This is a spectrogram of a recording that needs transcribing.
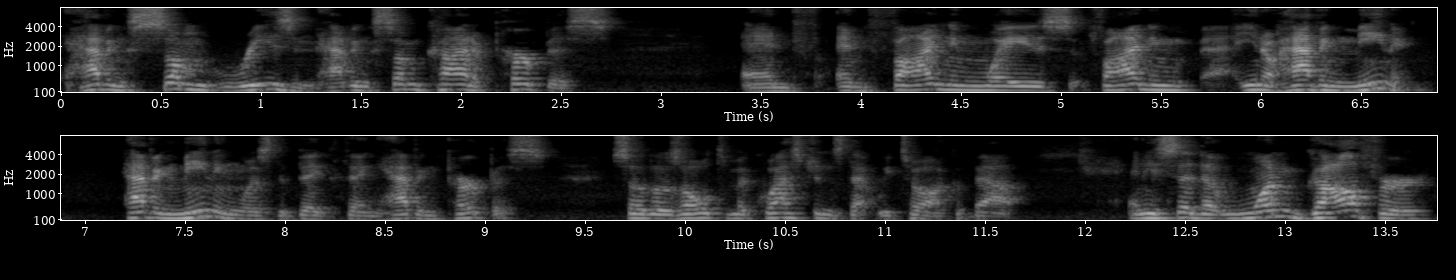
having some reason, having some kind of purpose, and and finding ways, finding you know having meaning. Having meaning was the big thing. Having purpose. So those ultimate questions that we talk about. And he said that one golfer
